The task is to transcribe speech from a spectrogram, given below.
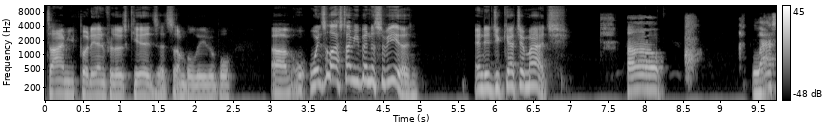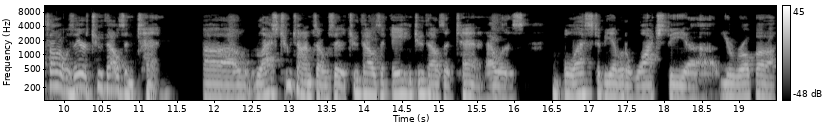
time you put in for those kids. That's unbelievable. Uh, when's the last time you've been to Sevilla? And did you catch a match? Uh, last time I was there, 2010. Uh, last two times I was there, 2008 and 2010, and I was blessed to be able to watch the uh, Europa,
